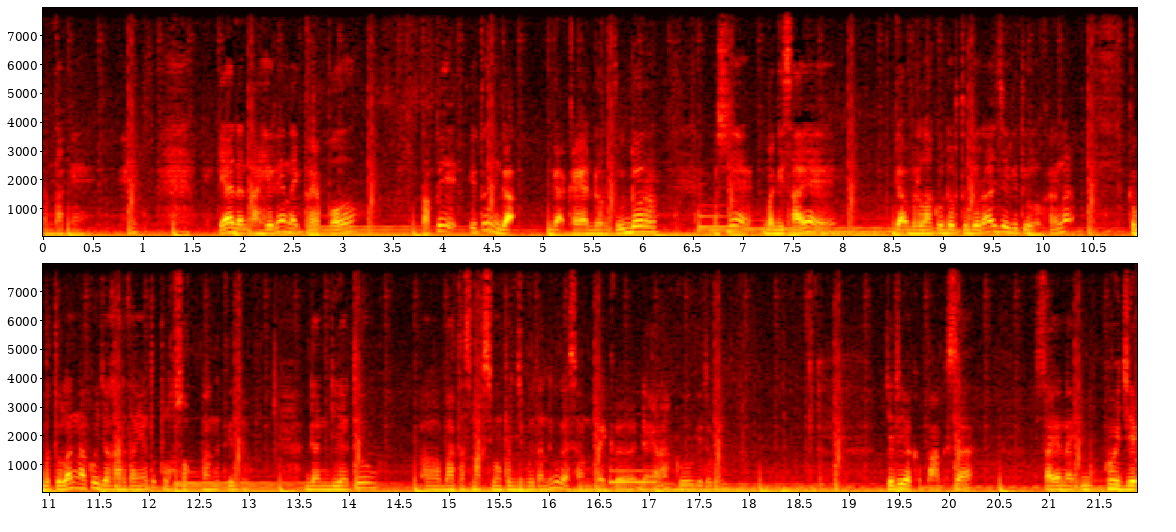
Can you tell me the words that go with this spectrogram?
kontaknya. Ya dan akhirnya naik travel. Tapi itu nggak nggak kayak door to door. Maksudnya bagi saya ya nggak berlaku door to door aja gitu loh. Karena kebetulan aku Jakartanya tuh pelosok banget gitu. Dan dia tuh uh, batas maksimum penjemputan itu gak sampai ke daerahku gitu kan. Jadi ya kepaksa saya naik Gojek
